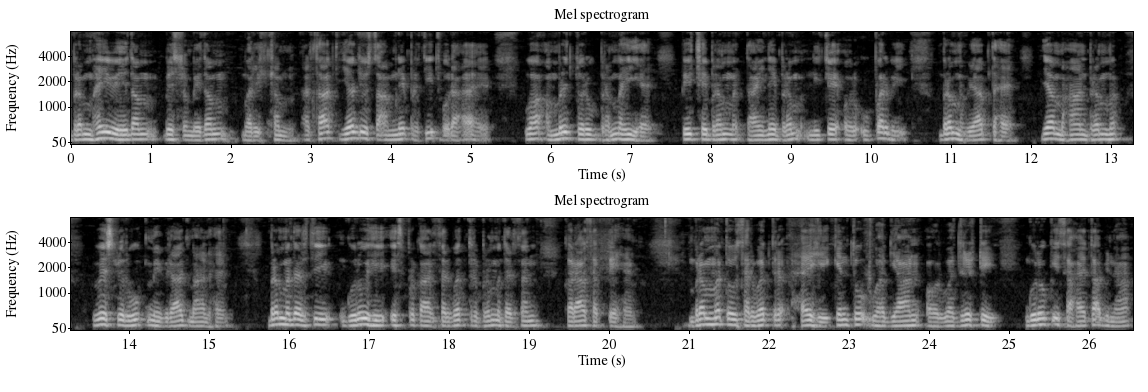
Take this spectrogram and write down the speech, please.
ब्रह्म वेदम विश्ववेदम वरिष्ठम। अर्थात यह जो सामने प्रतीत हो रहा है, वह अमृत स्वरूप ब्रह्म ही है। पीछे ब्रह्म, दाहिने ब्रह्म, नीचे और ऊपर भी ब्रह्म व्याप्त है। यह महान ब्रह्म विश्व रूप में विराजमान है। ब्रह्मदर्शी गुरु ही इस प्रकार सर्वत्र ब्रह्म दर्शन करा सकते हैं। ब्रह्म तो सर्वत्र है ही, किंतु वह ज्ञान और वह दृष्टि गुरु की सहायता बिना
